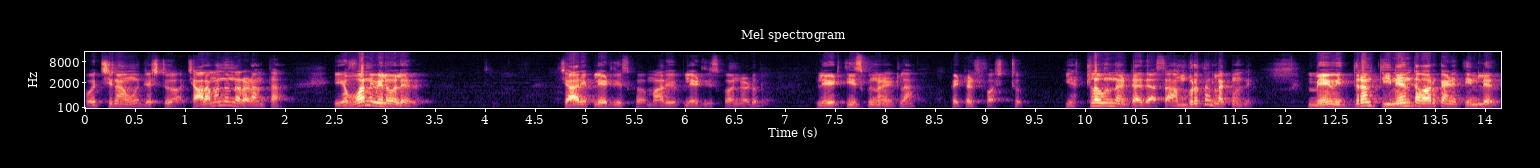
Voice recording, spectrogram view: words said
వచ్చినాము జస్ట్ చాలామంది ఉన్నారు ఆడ అంతా. ఎవరిని విలువలేదు. చారి ప్లేట్ తీసుకో మాధవి ప్లేట్ తీసుకో అన్నాడు. ప్లేట్ తీసుకున్నాను ఇట్లా పెట్టాడు ఫస్ట్. ఎట్లా ఉందంటే అది అసలు అమృతం లెక్క ఉంది. మేమిద్దరం తినేంత వరకు ఆయన తినలేదు.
